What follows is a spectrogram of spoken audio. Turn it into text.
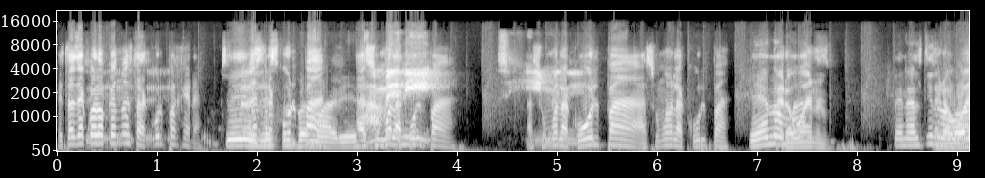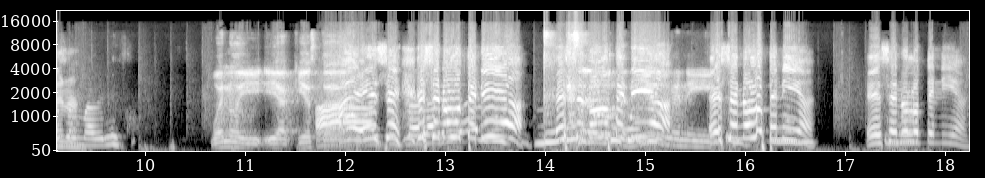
¿Estás de acuerdo Sí, que es nuestra sí. culpa, Jera? Sí, Es nuestra es culpa. Ah, Asumo la culpa. Sí, Asumo la culpa. Asumo la culpa. Pero bueno. Penaltis Pero robados bueno. en Madrid. Bueno, y, y aquí está. ¡Ah, Ah, ese! ¡Ese la no lo tenía! ¡Ese no lo tenía! ¡Ese no lo tenía! ¡Ese no lo tenía!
